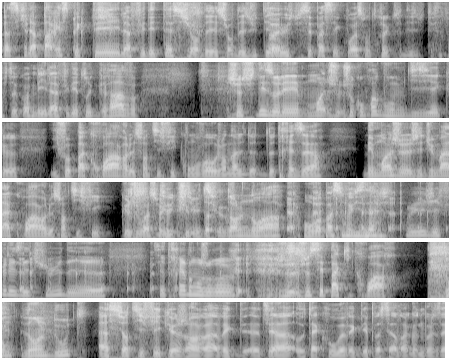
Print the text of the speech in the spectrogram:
parce qu'il a pas respecté il a fait des tests sur des sur des utérus tu sais pas c'est quoi son truc. C'est n'importe quoi mais il a fait des trucs graves. Je suis désolé. Moi je, je comprends que vous me disiez que il faut pas croire le scientifique qu'on voit au journal de, de 13 heures mais moi, j'ai du mal à croire le scientifique que je vois sur YouTube, YouTube. Dans, dans le noir. On voit pas son visage. Oui, j'ai fait les études et euh, c'est très dangereux. Je, je sais pas qui croire. Donc, dans le doute, un scientifique genre avec tu sais un otaku avec des posters Dragon Ball Z et,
